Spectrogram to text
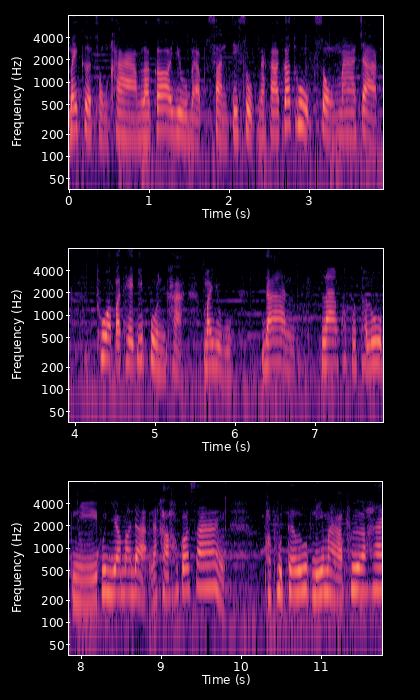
ไม่เกิดสงคราม แล้วก็อยู่แบบสันติสุขนะคะ ก็ถูกส่งมาจาก ทั่วประเทศญี่ปุ่นค่ะ มาอยู่ด้านล่างพระพุทธรูปนี้ คุณยามาดะนะคะเขาก็สร้างพระพุทธรูปนี้มาเพื่อให้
